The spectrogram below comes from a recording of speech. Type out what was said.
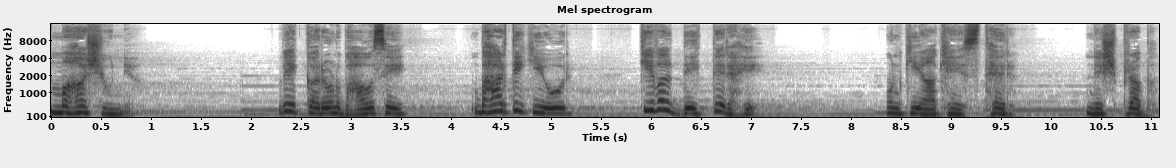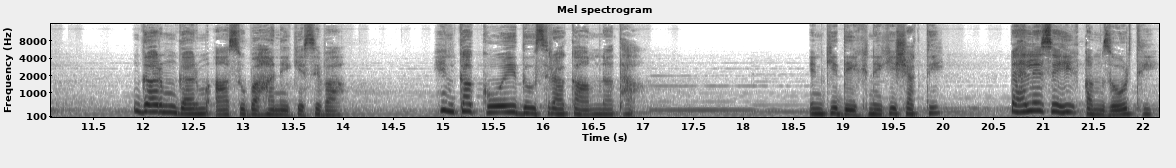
महाशून्य। वे करुण भाव से भारती की ओर केवल देखते रहे। उनकी आँखें स्थिर, निष्प्रभ गर्म गर्म आँसू बहाने के सिवा इनका कोई दूसरा काम न था। इनकी देखने की शक्ति पहले से ही कमज़ोर थी।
